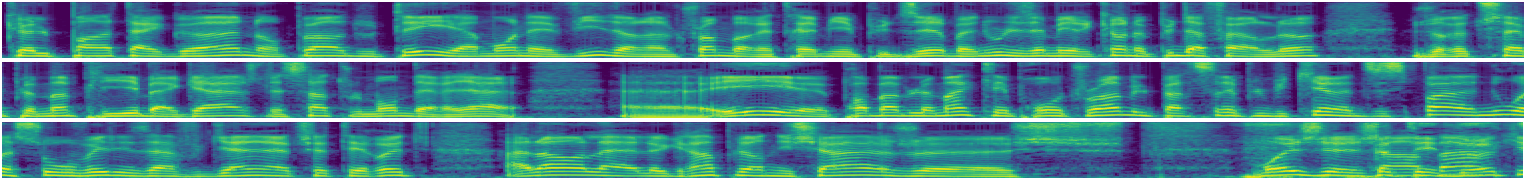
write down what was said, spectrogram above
que le Pentagone. On peut en douter. Et à mon avis, Donald Trump aurait très bien pu dire, ben nous, les Américains, on n'a plus d'affaires là. J'aurais tout simplement plié bagage, laissant tout le monde derrière. Euh, et euh, probablement que les pro-Trump et le Parti républicain ne disent pas à nous à sauver les Afghans, etc. Alors, le grand pleurnichage, moi, j'embarque.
